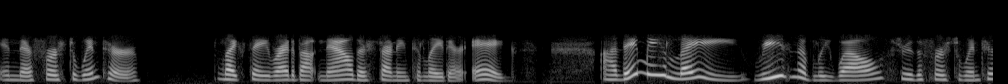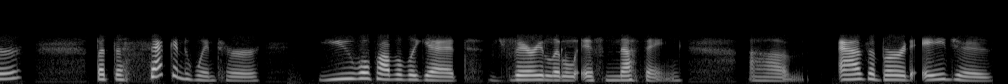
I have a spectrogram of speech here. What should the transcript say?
in their first winter, like say right about now they're starting to lay their eggs, uh, they may lay reasonably well through the first winter, but the second winter you will probably get very little, if nothing. Um, as a bird ages,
